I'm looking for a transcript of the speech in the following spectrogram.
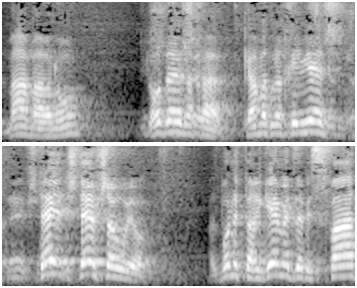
מה אמרנו? לא דרך אחת. כמה דרכים יש? שתי, שתי אפשרויות. אז בואו נתרגם את זה בשפת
